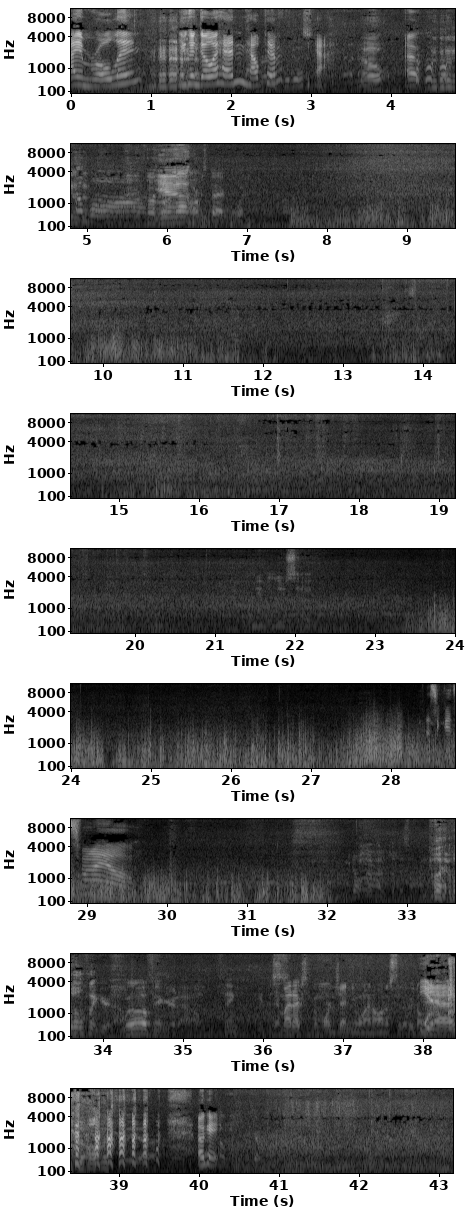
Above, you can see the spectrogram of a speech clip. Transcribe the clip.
I am rolling. You can go ahead and help him. Yeah. No. Oh. Yeah. Arms back, boy. I need to loosen it. That's a good smile. You don't know how to put this on, but we'll figure it out. We'll figure it out. I think It might actually be more genuine, honestly, that we don't. Yeah. Yeah, it's honestly, yeah. Okay. I'll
